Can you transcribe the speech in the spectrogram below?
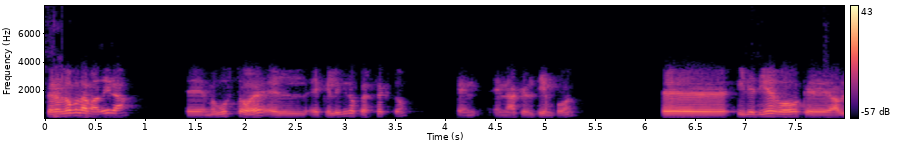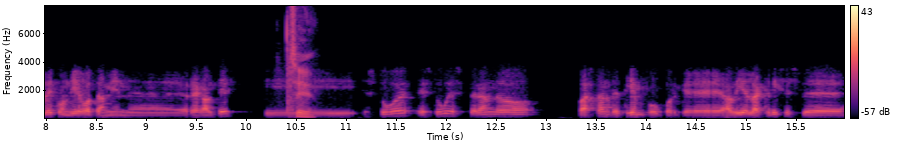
Pero luego la madera, eh, me gustó, ¿eh? el equilibrio perfecto en, en aquel tiempo. ¿eh? Eh, y de Diego, que hablé con Diego también, eh, Regal Tip, y Sí. estuve, estuve esperando bastante tiempo porque había la crisis de,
